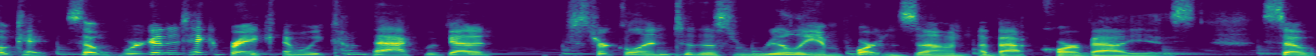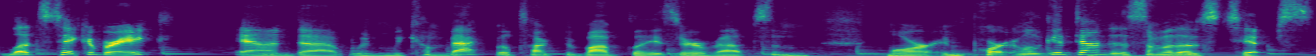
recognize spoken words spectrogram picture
Okay so we're going to take a break. And we come back we've got to circle into this really important zone about core values. So let's take a break. And uh, when we come back, we'll talk to Bob Glazer about some more important, we'll get down to some of those tips.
